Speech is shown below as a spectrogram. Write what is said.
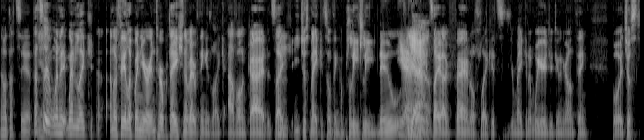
No, that's it. That's Yeah. it. When it when like, and I feel like when your interpretation of everything is like avant garde, it's like you just make it something completely new. Mm. Yeah. Yeah. It's like oh, fair enough. Like it's you're making it weird. You're doing your own thing, but it just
